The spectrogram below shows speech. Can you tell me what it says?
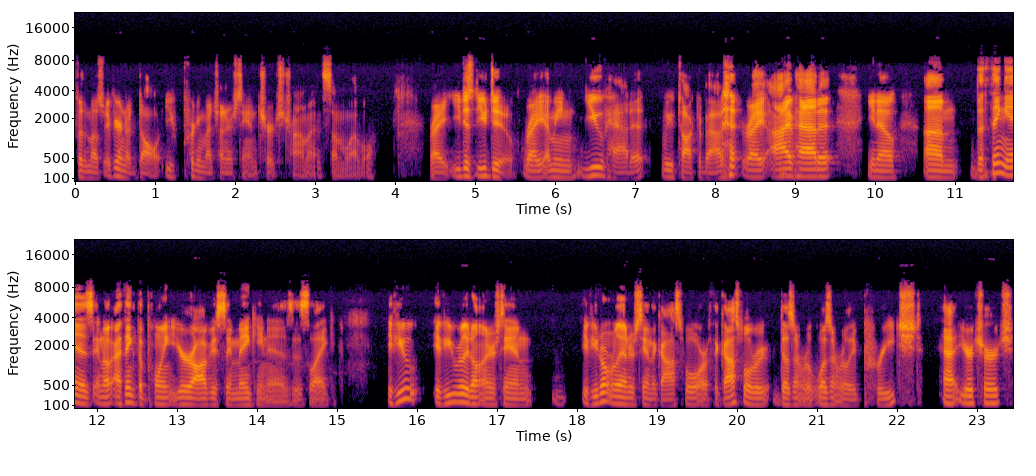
for the most, if you're an adult, you pretty much understand church trauma at some level right? You just you do, right? I mean, you've had it. We've talked about it, right? I've had it. You know, um, the thing is, and I think the point you're obviously making is, is like, if you if you really don't understand, if you don't really understand the gospel, or if the gospel doesn't wasn't really preached at your church,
